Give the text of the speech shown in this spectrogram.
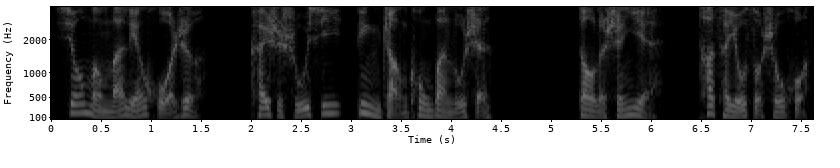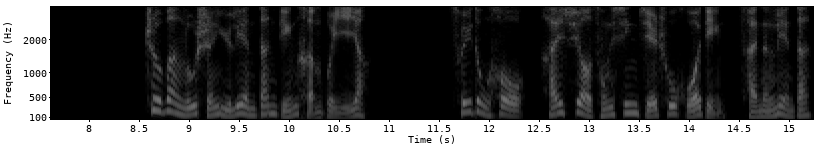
萧猛满脸火热，开始熟悉并掌控万炉神。到了深夜，他才有所收获。这万炉神与炼丹鼎很不一样，催动后还需要重新结出火鼎才能炼丹，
